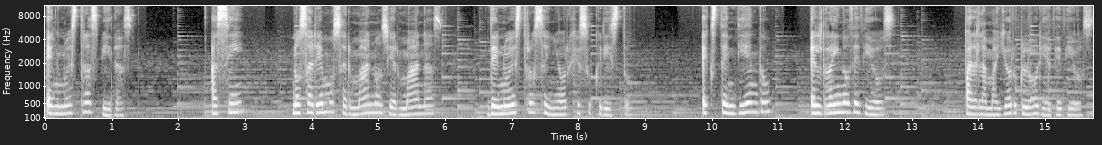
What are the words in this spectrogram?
en nuestras vidas. Así nos haremos hermanos y hermanas de nuestro Señor Jesucristo, extendiendo el reino de Dios para la mayor gloria de Dios.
